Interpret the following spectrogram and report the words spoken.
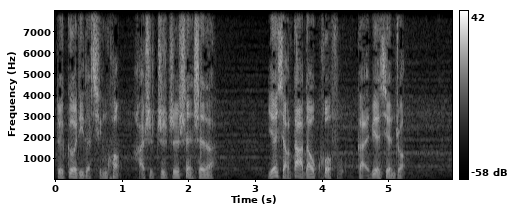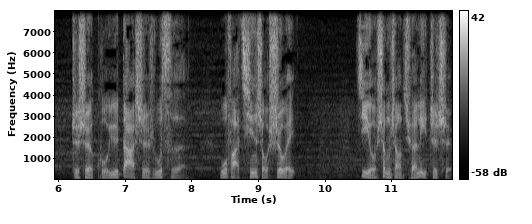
对各地的情况还是知之甚深啊，也想大刀阔斧改变现状。只是苦于大事如此，无法亲手施为。既有圣上全力支持，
